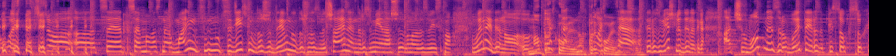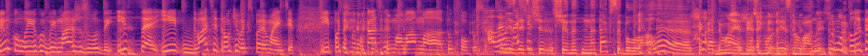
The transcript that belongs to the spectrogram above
Ось так що е, це, це ми вас не обманюємо. Це, ну це дійсно дуже дивно, дуже незвичайно. Я не розумію, на що воно звісно винайдено. Ну, Хтось прикольно, ну, хтось прикольно Це, це. ти розумієш, людина така. А чому б не зробити роз- пісок сухим, коли його виймаєш з води? І все, і 20 років експериментів. І потім ми показуємо вам а, тут фокуси. Але Мені здається, що, що не, не так все було, але така теорія теж може існувати. Ну чому, коли ти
